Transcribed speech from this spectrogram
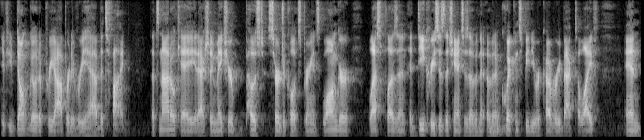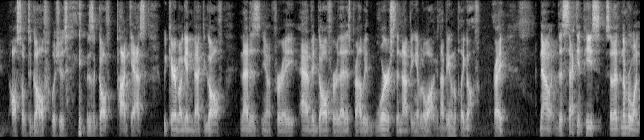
if you don't go to preoperative rehab, it's fine. That's not okay. It actually makes your post surgical experience longer less pleasant. It decreases the chances of, an, of a quick and speedy recovery back to life and also to golf, which is, is a golf podcast. We care about getting back to golf. And that is, you know, for a avid golfer, that is probably worse than not being able to walk, is not being able to play golf, right? Now, the second piece, so that number one,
